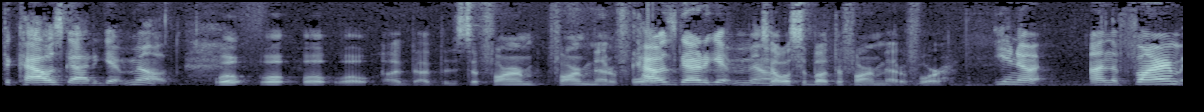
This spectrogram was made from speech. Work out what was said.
the cow's got to get milked. Whoa, whoa, whoa, whoa! Uh, uh, it's a farm farm metaphor. Cow's got to get milked. Tell us about the farm metaphor. you know, on the farm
